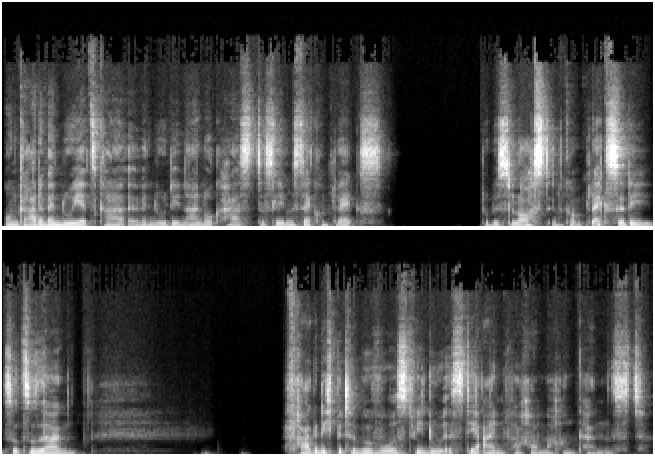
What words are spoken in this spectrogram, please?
Und gerade wenn du jetzt, wenn du den Eindruck hast, das Leben ist sehr komplex, du bist lost in Complexity sozusagen, Frage dich bitte bewusst, wie du es dir einfacher machen kannst.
